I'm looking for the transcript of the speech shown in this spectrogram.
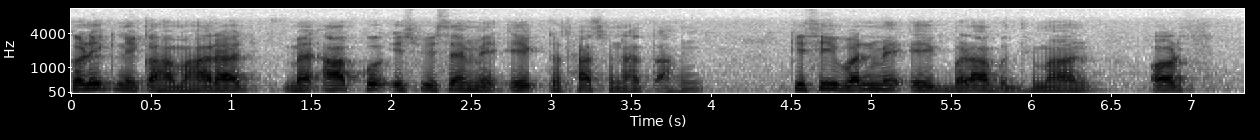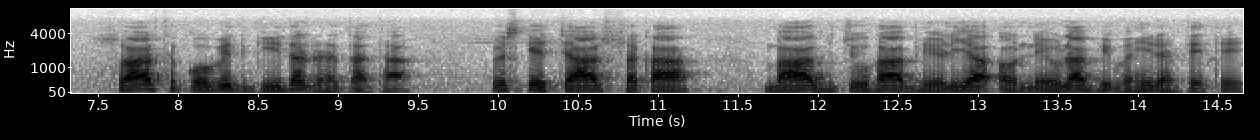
कणिक ने कहा, महाराज, मैं आपको इस विषय में एक कथा सुनाता हूँ। किसी वन में एक बड़ा बुद्धिमान और स्वार्थ कोविद गीदड़ रहता था। उसके चार सखा बाघ, चूहा, भेड़िया और नेवला भी वहीं रहते थे।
